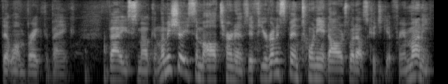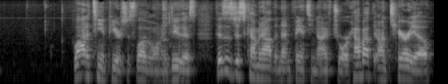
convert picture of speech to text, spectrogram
that won't break the bank. Value smoking. Let me show you some alternatives. If you're going to spend $28, what else could you get for your money? A lot of TNPers just love it when I do this. This is just coming out of the Nutnfancy knife drawer. How about the Ontario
